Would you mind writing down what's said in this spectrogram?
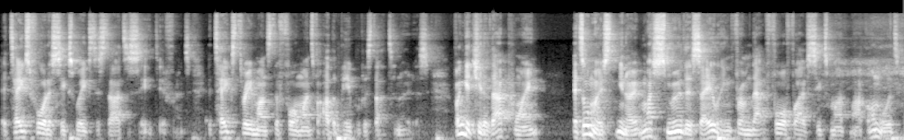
It takes four to six weeks to start to see a difference. It takes three months to four months for other people to start to notice. If I can get you to that point, it's almost, you know, much smoother sailing from that four, five, six month mark onwards.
